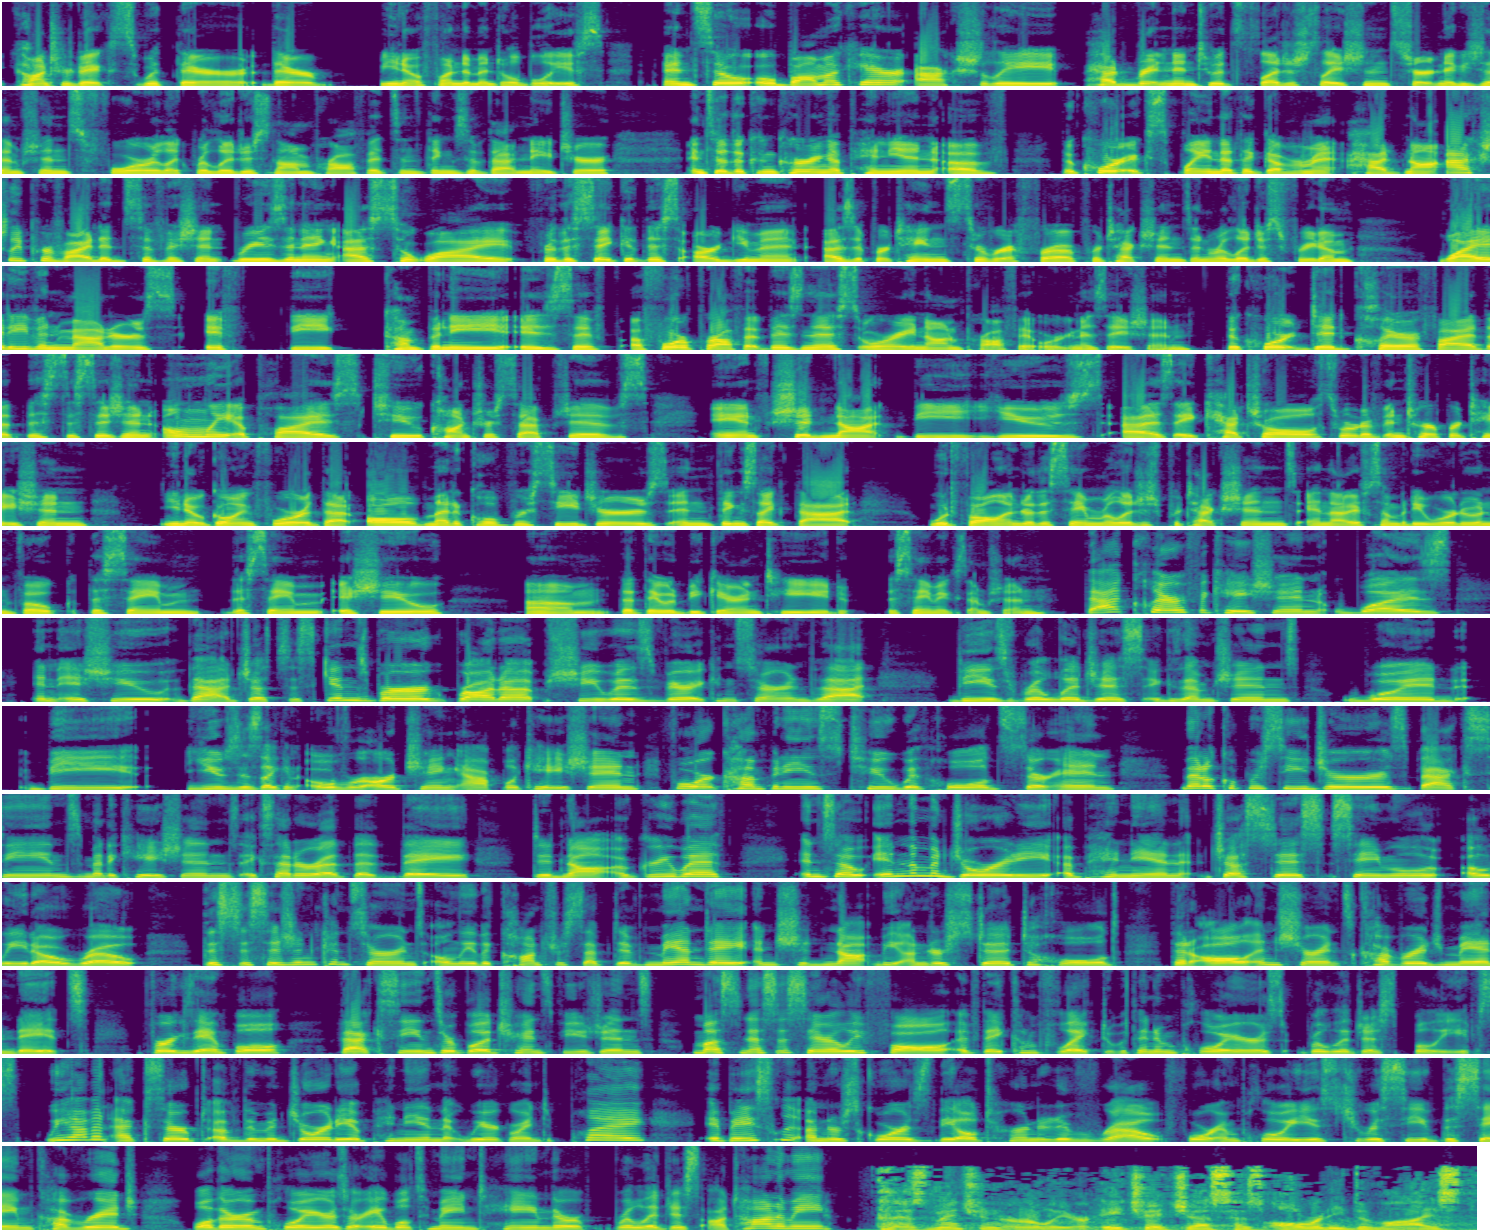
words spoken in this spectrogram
contradicts with their their you know fundamental beliefs and so obamacare actually had written into its legislation certain exemptions for like religious nonprofits and things of that nature. And so the concurring opinion of the court explained that the government had not actually provided sufficient reasoning as to why for the sake of this argument as it pertains to RFRA protections and religious freedom why it even matters if the company is a, a for profit business or a nonprofit organization. The court did clarify that this decision only applies to contraceptives and should not be used as a catch all sort of interpretation, you know, going forward, that all medical procedures and things like that would fall under the same religious protections and that if somebody were to invoke the same the same issue um, that they would be guaranteed the same exemption That clarification was an issue that Justice Ginsburg brought up. She was very concerned that these religious exemptions would be used as like an overarching application for companies to withhold certain medical procedures, vaccines, medications, etc., that they did not agree with. And so, in the majority opinion, Justice Samuel Alito wrote, this decision concerns only the contraceptive mandate and should not be understood to hold that all insurance coverage mandates, for example, vaccines or blood transfusions, must necessarily fall if they conflict with an employer's religious beliefs. We have an excerpt of the majority opinion that we are going to play. It basically underscores the alternative route for employees to receive the same coverage while their employers are able to maintain their religious autonomy. As mentioned earlier, HHS has already devised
